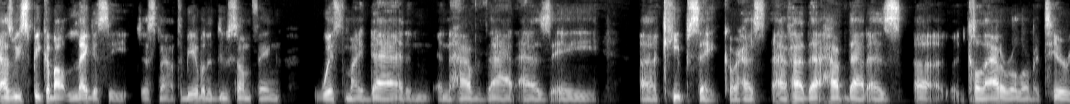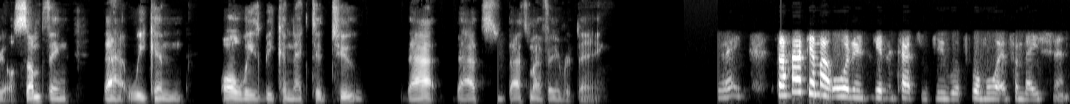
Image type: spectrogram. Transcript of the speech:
as we speak about legacy just now, to be able to do something with my dad and and have that as a uh, keepsake or has have had that have that as uh, collateral or material, something that we can always be connected to. That that's that's my favorite thing. Great. So, how can my audience get in touch with you for more information?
